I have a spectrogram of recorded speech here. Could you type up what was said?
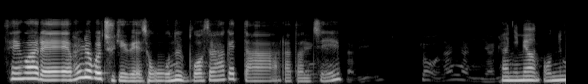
생활에 활력을 주기 위해서 오늘 무엇을 하겠다라든지 아니면 오늘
